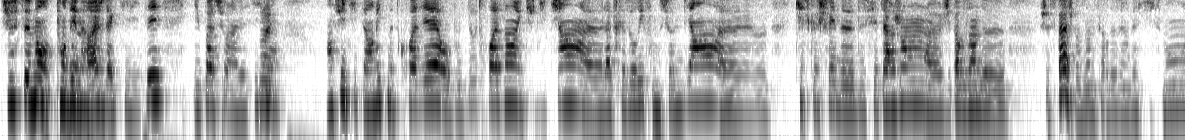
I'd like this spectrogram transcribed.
justement ton démarrage d'activité et pas sur l'investissement. Ensuite, si tu es en rythme de croisière au bout de 2-3 ans et que tu dis tiens, euh, la trésorerie fonctionne bien, euh, qu'est-ce que je fais de, cet argent euh, J'ai pas besoin de. Je sais pas, j'ai pas besoin de faire de réinvestissement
